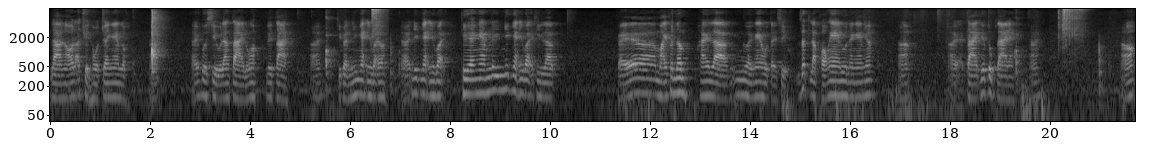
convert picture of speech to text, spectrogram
là nó đã chuyển hột cho anh em rồi đấy, đấy vừa xỉu đang tài đúng không lên tài đấy, chỉ cần nhích nhẹ như vậy thôi đấy, nhích nhẹ như vậy thì anh em nhích nhẹ như vậy thì là cái ờ, máy phân âm hay là người nghe hồi tài xỉu rất là khó nghe luôn anh em nhé đó. Đấy, tài tiếp tục tài này. Đấy. đó.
